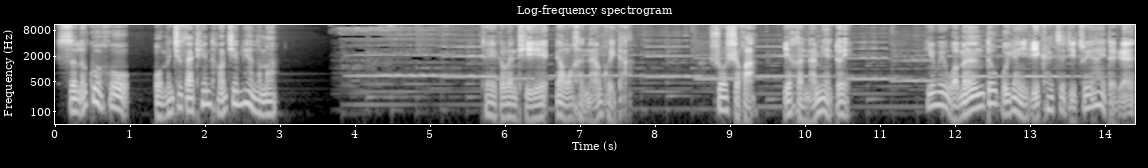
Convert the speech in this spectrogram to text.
死了过后，我们就在天堂见面了吗？”这个问题让我很难回答。说实话，也很难面对，因为我们都不愿意离开自己最爱的人。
